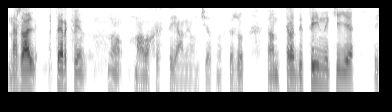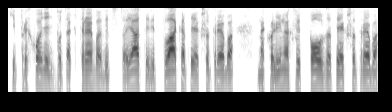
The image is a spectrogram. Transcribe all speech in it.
На жаль, в церкві ну, мало християн, вам чесно скажу. Там традиційники є, які приходять, бо так треба відстояти, відплакати, якщо треба, на колінах відползати, якщо треба.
